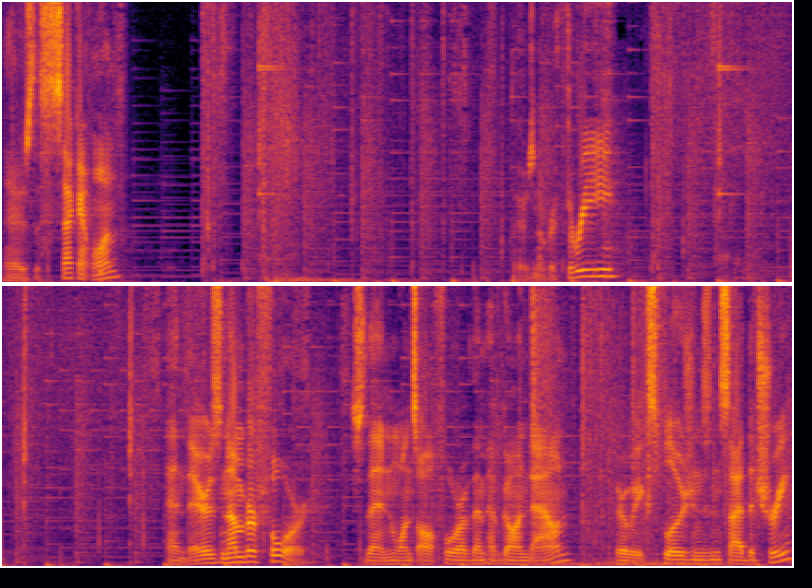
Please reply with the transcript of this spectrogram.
There's the second one. There's number 3. And there's number 4. So then once all four of them have gone down, there will be explosions inside the tree.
